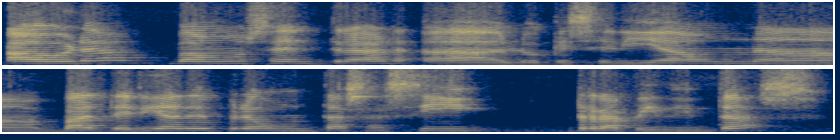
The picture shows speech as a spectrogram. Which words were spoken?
Ahora vamos a entrar a lo que sería una batería de preguntas así rapiditas,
